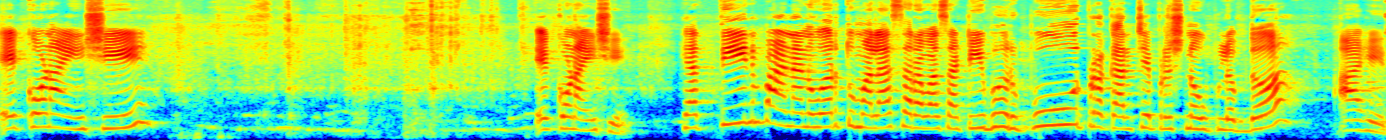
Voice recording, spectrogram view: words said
एकोणऐंशी एकोणऐंशी. ह्या तीन पानांवर तुम्हाला सरावासाठी भरपूर प्रकारचे प्रश्न उपलब्ध आहेत.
